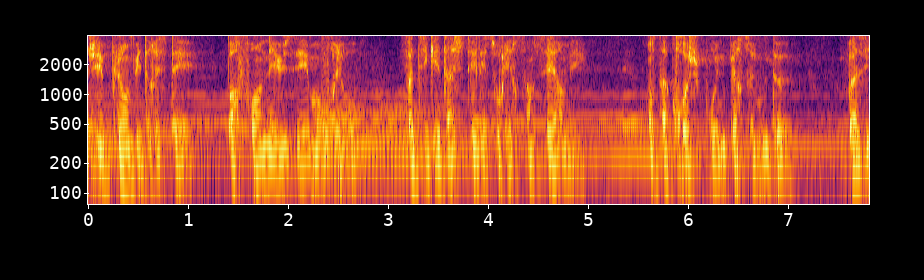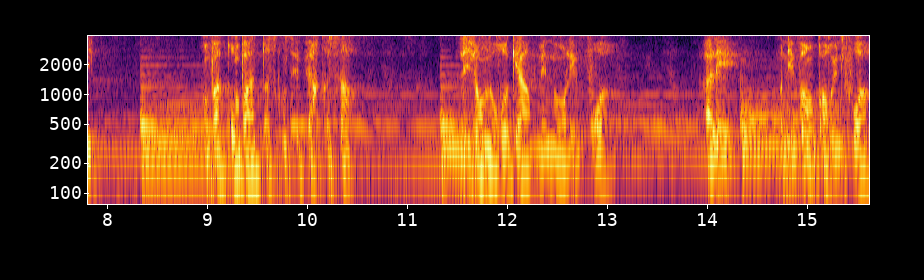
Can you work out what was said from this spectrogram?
J'ai plus envie de rester. Parfois, on est usé, mon frérot. Fatigué d'acheter les sourires sincères, mais on s'accroche pour une personne ou deux. Vas-y. On va combattre parce qu'on sait faire que ça. Les gens nous regardent, mais nous, on les voit. Allez, on y va encore une fois.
